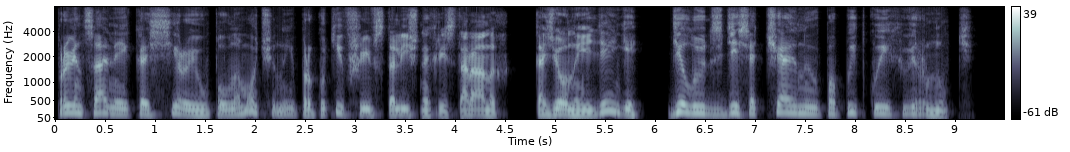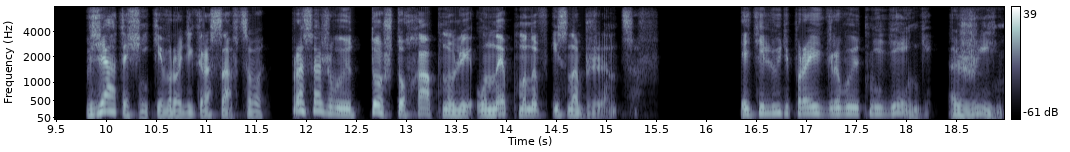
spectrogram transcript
Провинциальные кассиры и уполномоченные, прокутившие в столичных ресторанах казенные деньги делают здесь отчаянную попытку их вернуть. Взяточники, вроде Красавцева, просаживают то, что хапнули у Непманов и снабженцев. Эти люди проигрывают не деньги, а жизнь.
